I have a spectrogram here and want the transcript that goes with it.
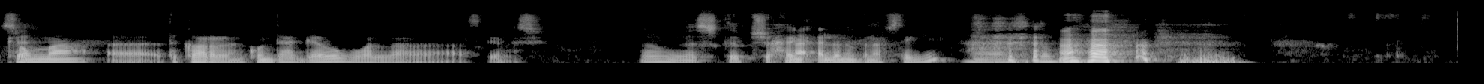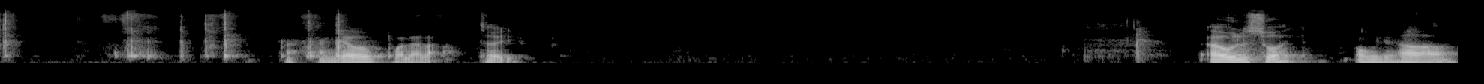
ثم آه، تقرر إن كنت هتجاوب ولا skip ما سكتش حاجة. نقل اللون البنفسجي هنجاوب ولا لأ؟ طيب. أول السؤال قول يا آه.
